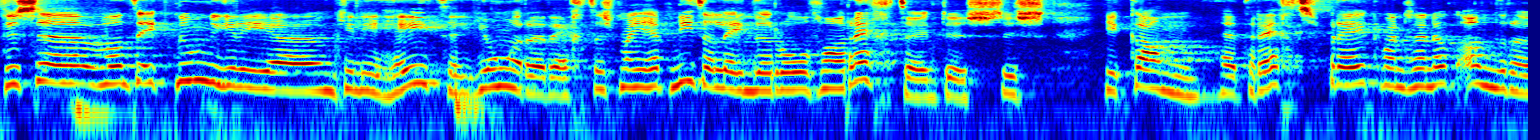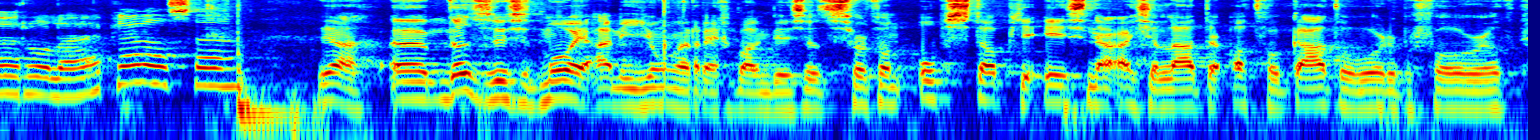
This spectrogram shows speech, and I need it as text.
dus, eh, want ik noemde jullie, eh, want jullie heten jongerenrechters, maar je hebt niet alleen de rol van rechter. Dus, dus je kan het recht spreken, maar er zijn ook andere rollen. Heb jij wel eens... eh, Ja, ehm, dat is dus het mooie aan die jongerenrechtbank. Dus dat het een soort van opstapje is naar als je later advocaat wil worden bijvoorbeeld.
